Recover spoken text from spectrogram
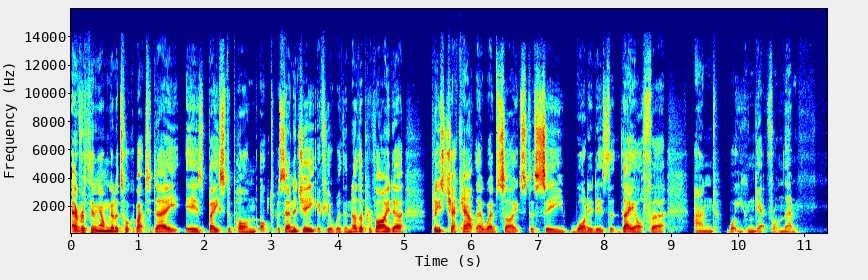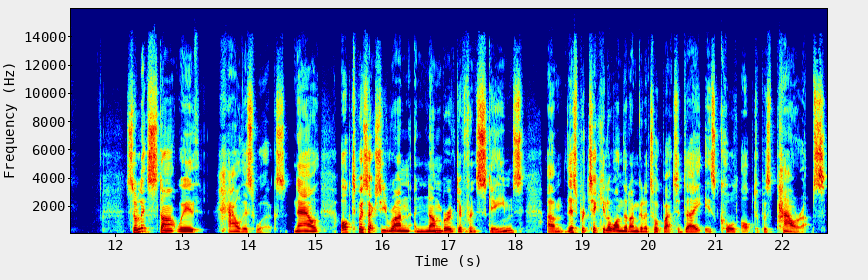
everything I'm going to talk about today is based upon Octopus Energy. If you're with another provider, please check out their websites to see what it is that they offer and what you can get from them. So let's start with how this works. Now, Octopus actually run a number of different schemes. Um, this particular one that I'm going to talk about today is called Octopus Power Ups.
